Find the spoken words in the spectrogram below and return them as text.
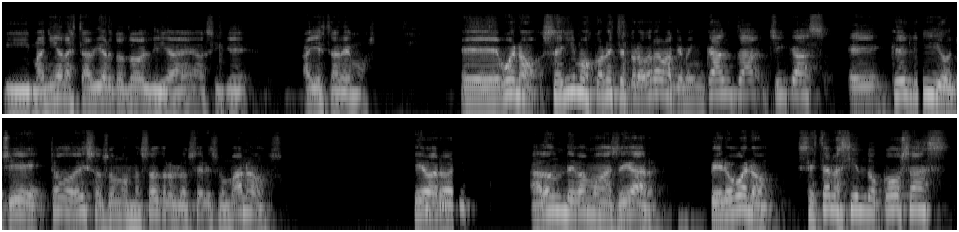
y mañana está abierto todo el día, ¿eh? así que ahí estaremos. Eh, bueno, seguimos con este programa que me encanta, chicas. Eh, qué lío, che. Todo eso somos nosotros los seres humanos. Qué barbaridad. ¿A dónde vamos a llegar? Pero bueno, se están haciendo cosas.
